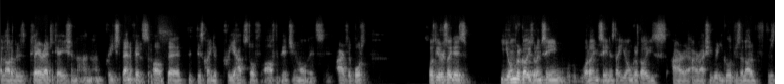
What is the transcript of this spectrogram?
a lot of it is player education and, and preach the benefits yes, of the, this kind of prehab stuff off the pitch. You know, it's part of it. But I suppose the other side is younger guys, what I'm seeing, what I'm seeing is that younger guys are are actually really good. There's a lot of there's,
